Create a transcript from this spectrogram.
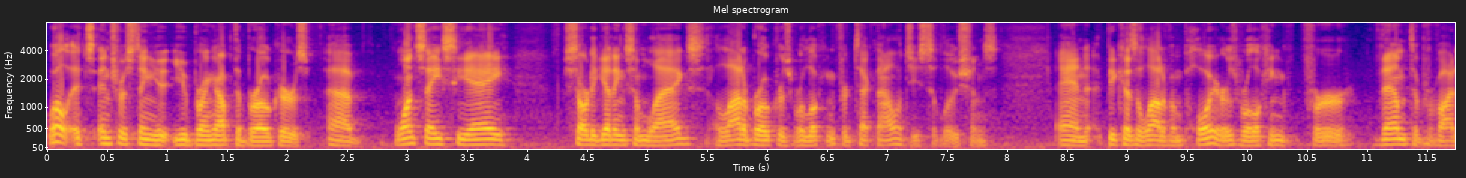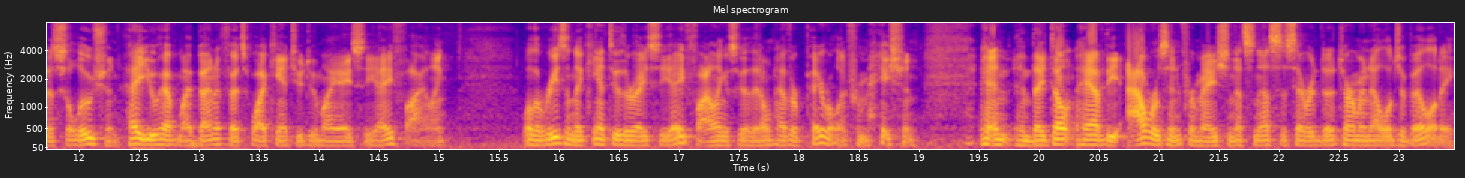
Well, it's interesting you, you bring up the brokers. Uh, once ACA started getting some legs, a lot of brokers were looking for technology solutions. And because a lot of employers were looking for them to provide a solution. Hey, you have my benefits. Why can't you do my ACA filing? Well, the reason they can't do their ACA filing is because they don't have their payroll information and, and they don't have the hours information that's necessary to determine eligibility.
